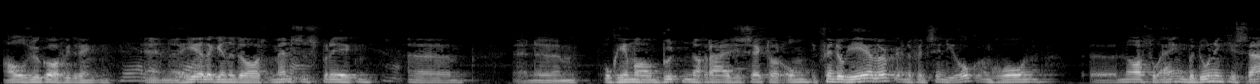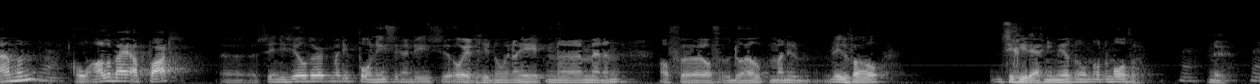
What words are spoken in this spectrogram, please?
half uur koffie drinken. Heerlijk, en ja. heerlijk inderdaad, mensen Ja. spreken. Ja. Ehm, en ehm, ook helemaal buiten de agrarische sector om. Ik vind het ook heerlijk, en dat vindt Cindy ook, om gewoon eh naast hoe eigen bedoelingjes samen, Ja. gewoon allebei apart. Eh Cindy is heel druk met die ponies en die is, oh ja, die zit nooit naar heten mennen. Of, of door helpen, maar in, in ieder geval, ze giet echt niet meer op, op de motor. Nee, Nee. nee.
